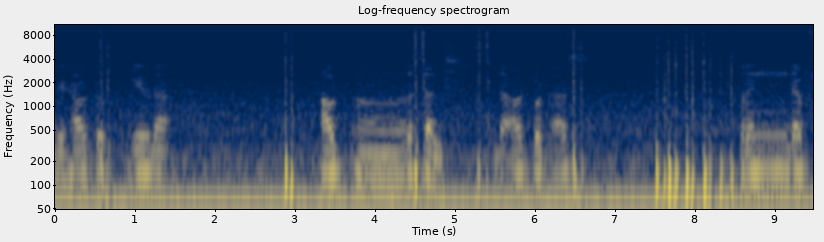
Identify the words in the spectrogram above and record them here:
we have to give the out uh, result the output as printf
